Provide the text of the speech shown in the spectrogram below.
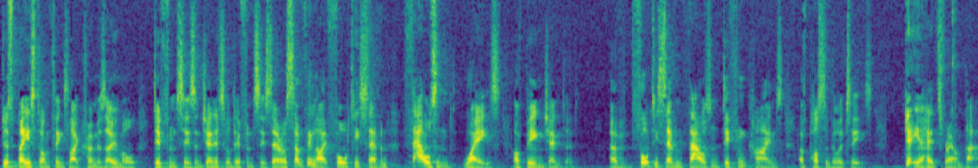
just based on things like chromosomal differences and genital differences, there are something like 47,000 ways of being gendered of 47,000 different kinds of possibilities. Get your heads around that.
